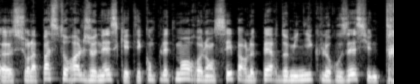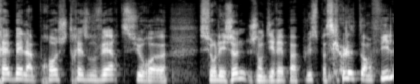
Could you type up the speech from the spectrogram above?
euh, sur la pastorale jeunesse qui a été complètement relancée par le père Dominique Lerouzet. C'est une très belle approche, très ouverte sur, euh, sur les jeunes. J'en dirai pas plus parce que le temps file,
